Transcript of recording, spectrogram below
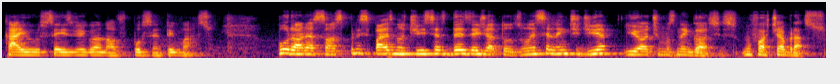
caiu 6,9% em março. Por hora são as principais notícias. Desejo a todos um excelente dia e ótimos negócios. Um forte abraço.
